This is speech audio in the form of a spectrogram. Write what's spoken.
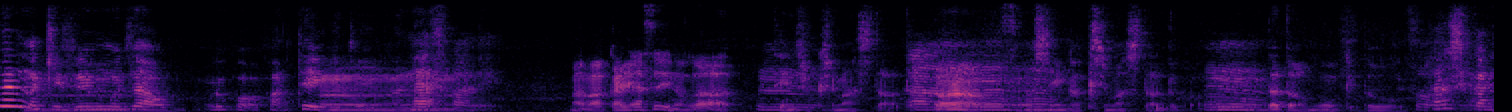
でるの基準もじゃあよくわかんない。定義というかうん。ね確かに。まあ分かりやすいのがうん。転職しましたとか、うん。その進学しましたとかうん。だとは思うけど、そうだね。確かに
